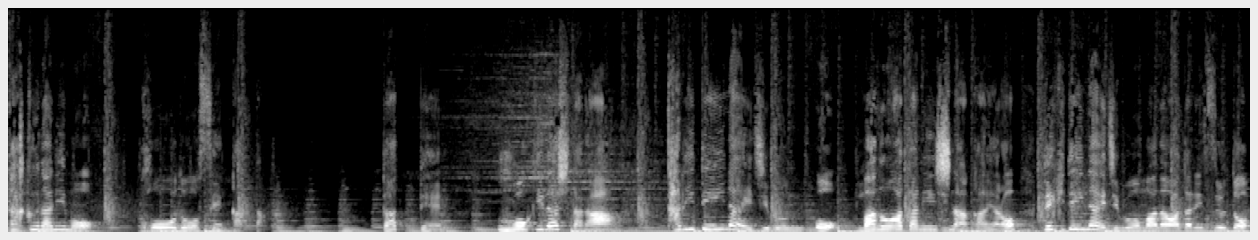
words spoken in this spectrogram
全く何も行動せんかった。だって動き出したら足りていない自分を目の当たりにしなあかんやろ？できていない自分を目の当たりにすると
